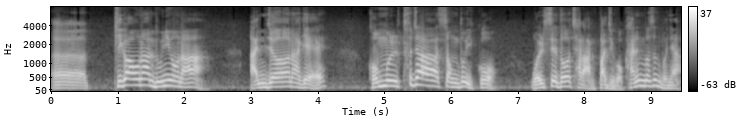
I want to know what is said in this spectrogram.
어, 비가 오나 눈이 오나 안전하게 건물 투자성도 있고 월세도 잘 안 빠지고 가는 것은 뭐냐?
